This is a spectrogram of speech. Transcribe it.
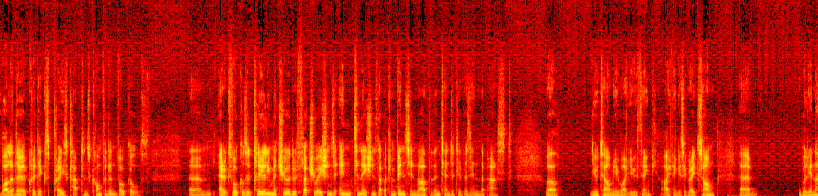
while other critics praise Clapton's confident vocals. Um, Eric's vocals had clearly matured with fluctuations in intonations that were convincing rather than tentative as in the past. Well, you tell me what you think. I think it's a great song. Um, Willie and the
